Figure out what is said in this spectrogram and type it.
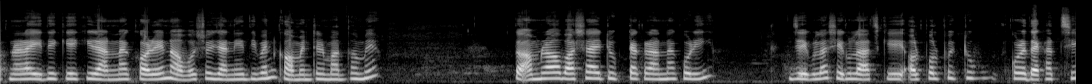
আপনারা ঈদে কে কী রান্না করেন, অবশ্যই জানিয়ে দিবেন কমেন্টের মাধ্যমে। তো আমরাও বাসায় টুকটাক রান্না করি। যেগুলো সেগুলো আজকে অল্প অল্প একটু করে দেখাচ্ছি।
